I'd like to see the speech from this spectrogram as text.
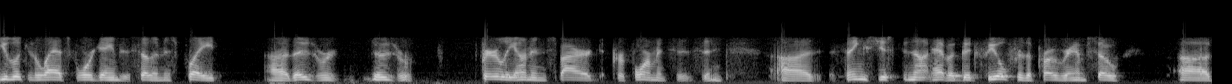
you look at the last four games that Southern has played; uh, those were those were fairly uninspired performances, and uh, things just did not have a good feel for the program. So, uh,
